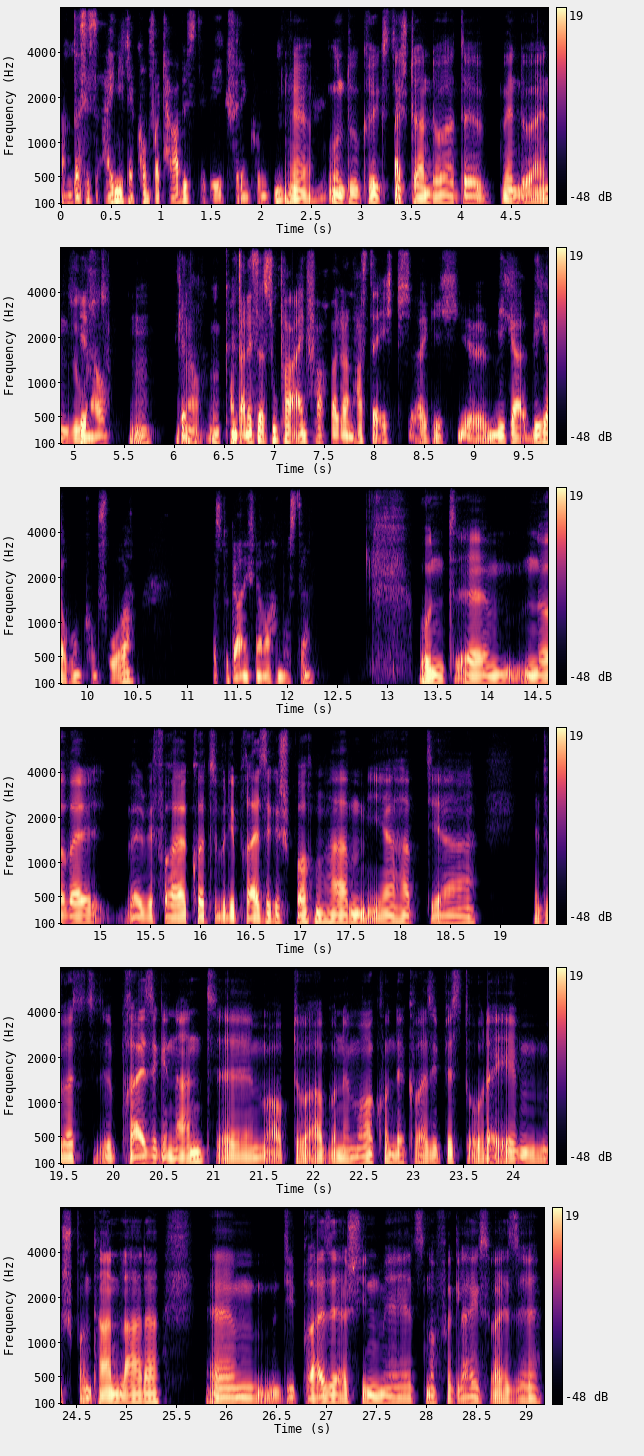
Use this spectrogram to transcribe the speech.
Ähm, das ist eigentlich der komfortabelste Weg für den Kunden. Ja, und du kriegst die Standorte, wenn du einen suchst. Genau. Ja. Genau. Okay. Und dann ist das super einfach, weil dann hast du echt eigentlich äh, mega, mega hohen Komfort, was du gar nicht mehr machen musst. Ja. Und ähm, nur weil, weil wir vorher kurz über die Preise gesprochen haben, ihr habt ja Du hast äh, Preise genannt, ähm, ob du Abonnementkunde quasi bist oder eben Spontanlader. Ähm, die Preise erschienen mir jetzt noch vergleichsweise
